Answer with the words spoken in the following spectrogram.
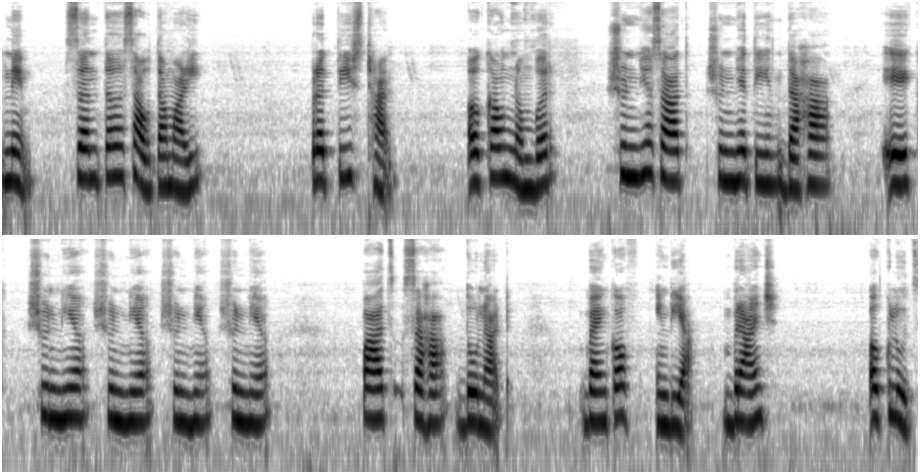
नेम संत सावतामाळी प्रतिष्ठान. अकाउंट नंबर शून्य सात शून्य तीन दहा एक शून्य शून्य शून्य शून्य पाच सहा दोन आठ. Bank of India branch Akluj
